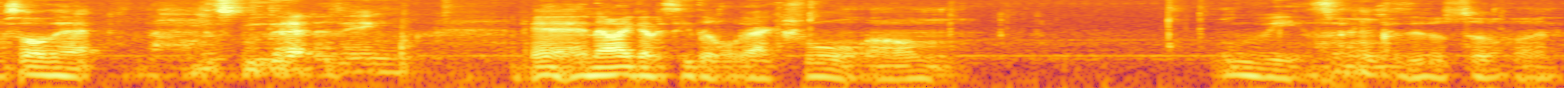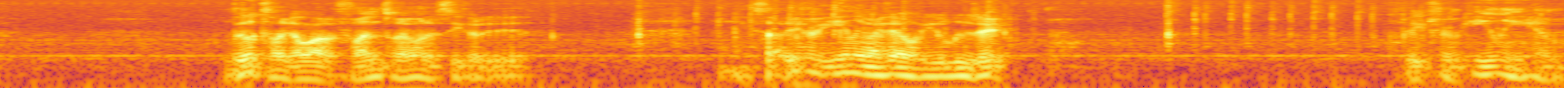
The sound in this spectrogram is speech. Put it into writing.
I saw that. That thing, and now I gotta see the actual um, movie because it was so fun. It looks like a lot of fun, so I want to see what it is. Stop me from healing myself, you loser. Please from healing him.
